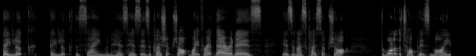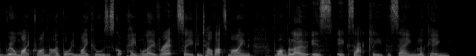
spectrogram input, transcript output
they look they look the same. And here's here's, a close up shot. Wait for it. There it is. Here's a nice close up shot. The one at the top is my real Micron that I bought in Michael's. It's got paint all over it, so you can tell that's mine. The one below is exactly the same looking.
